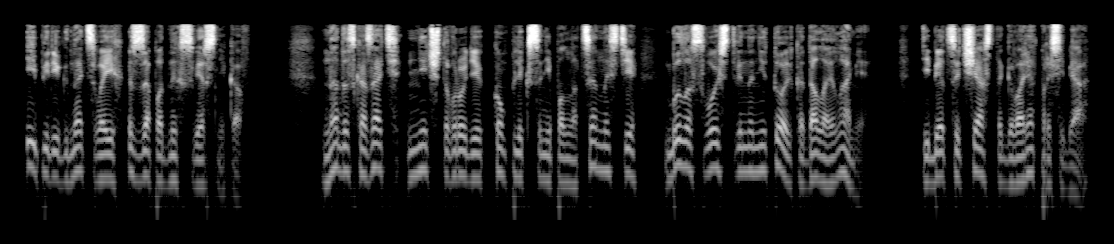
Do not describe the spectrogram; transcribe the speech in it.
и перегнать своих западных сверстников. Надо сказать, нечто вроде комплекса неполноценности было свойственно не только Далай-ламе. Тибетцы часто говорят про себя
